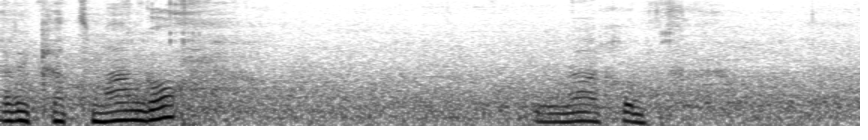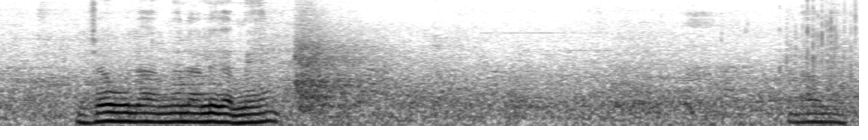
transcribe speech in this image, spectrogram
شركة مانجو. ناخذ جولة من اليمين. كلامك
